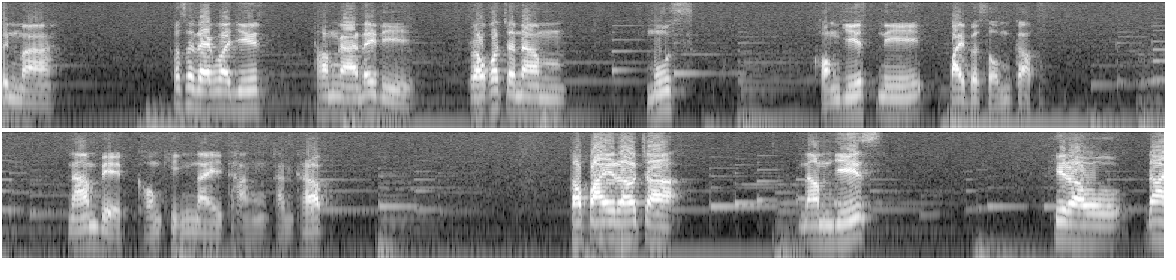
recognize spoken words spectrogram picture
ขึ้นมา ก็แสดงว่ายีสต์ทำงานได้ดี เราก็จะนำมูสของยีสต์นี้ไปผสมกับน้ำเบสของขิงในถังกันครับ ต่อไปเราจะนำยีสต์ที่เราได้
